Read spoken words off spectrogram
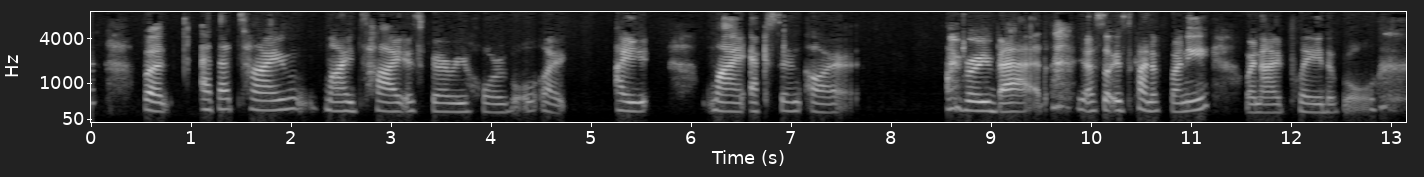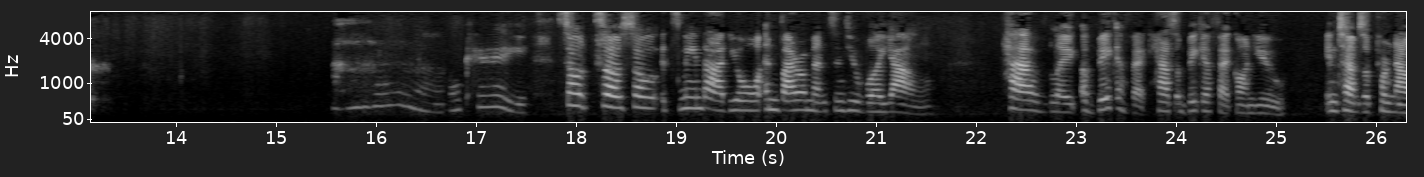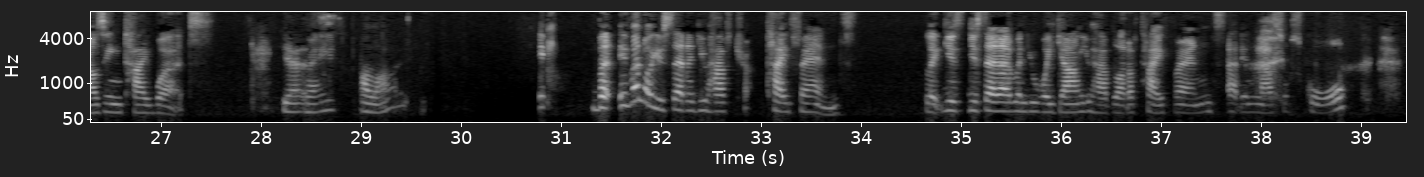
but at that time, my Thai is very horrible. Like, I, my accent are are very bad. Yeah, so it's kind of funny when I play the role. Ah, okay. So so so it's mean that your environment since you were young have like a big effect has a big effect on you in terms of pronouncing Thai words. Yes, Right. a lot. But even though you said that you have Thai friends, like you you said that when you were young you have a lot of Thai friends at international school,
